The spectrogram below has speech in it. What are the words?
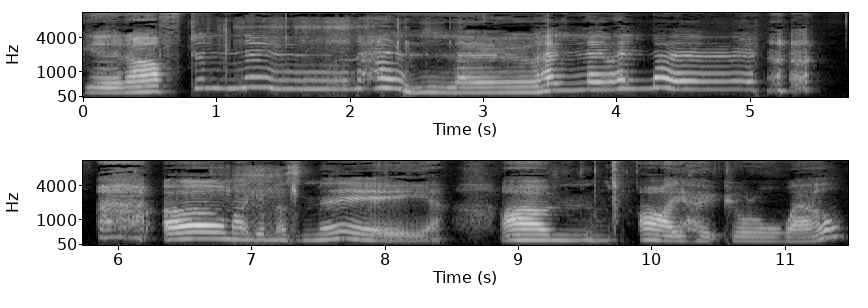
Good afternoon. Hello, hello, hello. oh my goodness me. Um, I hope you're all well.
